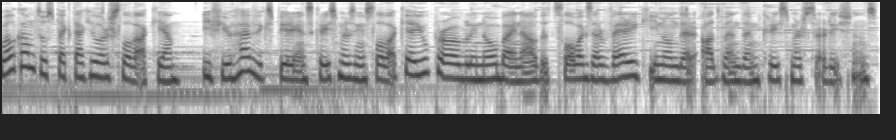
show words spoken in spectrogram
Welcome to Spectacular Slovakia. If you have experienced Christmas in Slovakia, you probably know by now that Slovaks are very keen on their Advent and Christmas traditions.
